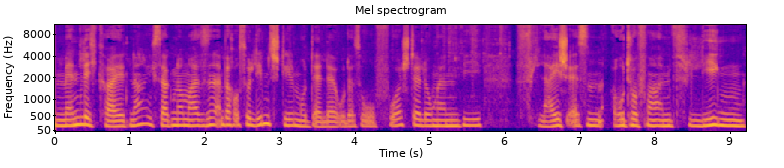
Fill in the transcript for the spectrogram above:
Männlichkeit, ne? ich sage nochmal, das sind einfach auch so Lebensstilmodelle oder so Vorstellungen wie Fleisch essen, Autofahren, Fliegen,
